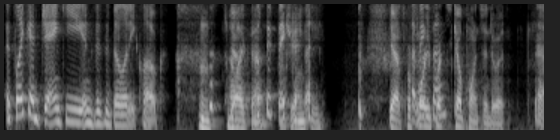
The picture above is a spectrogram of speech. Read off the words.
it's like a janky invisibility cloak. Hmm, I like that. I think of Janky. this- yeah, it's before you makes put skill points into it. Yeah.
